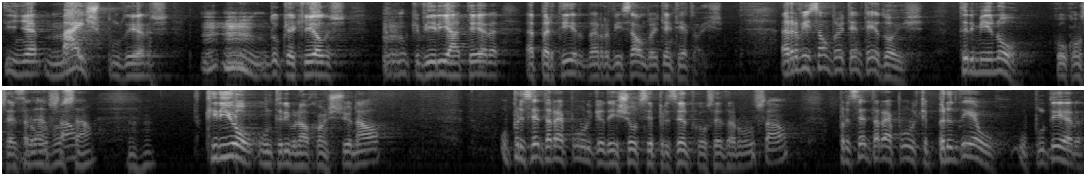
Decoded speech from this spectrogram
tinha mais poderes do que aqueles que viria a ter a partir da revisão de 82. A revisão de 82 terminou com o Conselho da Revolução. Uhum. criou um Tribunal Constitucional, o Presidente da República deixou de ser Presidente do Conselho da Revolução, o Presidente da República perdeu o poder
